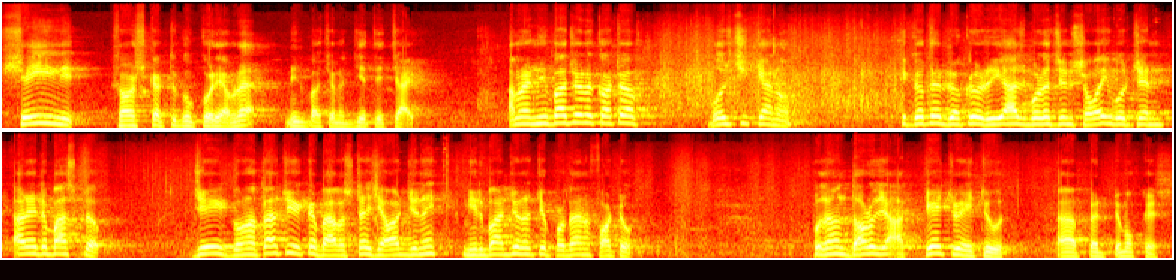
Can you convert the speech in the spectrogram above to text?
সেই সংস্কারটুকু করে আমরা নির্বাচনে যেতে চাই। আমরা নির্বাচনের কথা বলছি কেন? কথা ডক্টর রিয়াজ বলেছেন, সবাই বলছেন, আর, এটা বাস্তব। যে গণতান্ত্রিক একটা ব্যবস্থায় যাওয়ার জন্য নির্বাচন হচ্ছে প্রধান ফটো, প্রধান দরজা, গেটওয়ে টু ডেমোক্রেসি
